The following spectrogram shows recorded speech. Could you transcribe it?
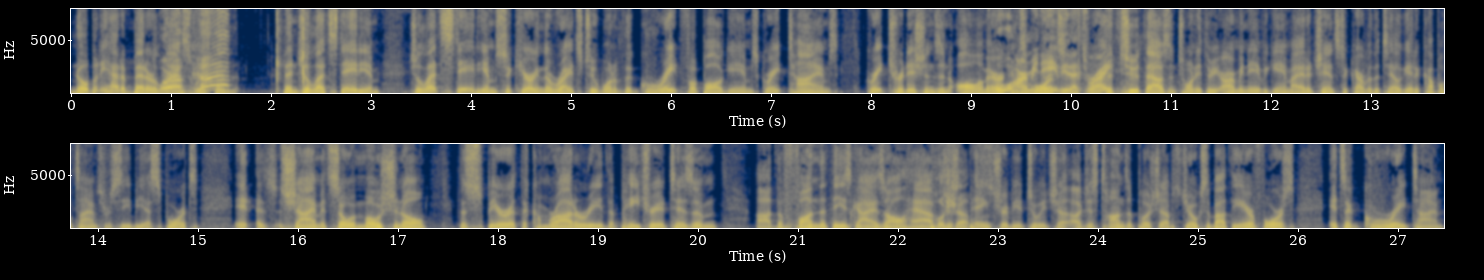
Nobody had a better last week than, than Gillette Stadium. Gillette Stadium securing the rights to one of the great football games, great times, great traditions in all American Ooh, Army sports. Navy, that's right. The 2023 Army Navy game. I had a chance to cover the tailgate a couple times for CBS Sports. It, it's Scheim. It's so emotional. The spirit, the camaraderie, the patriotism, uh, the fun that these guys all have, just Push-ups. paying tribute to each other. Oh, just tons of push-ups, jokes about the Air Force. It's a great time.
